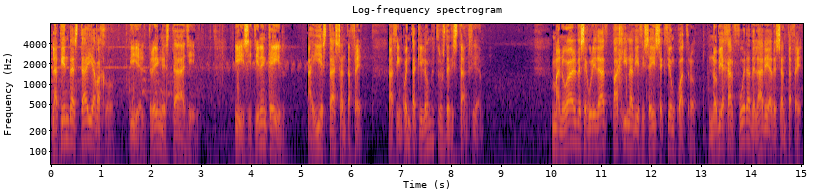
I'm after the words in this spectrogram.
La tienda está ahí abajo y el tren está allí. Y si tienen que ir, ahí está Santa Fe, a 50 kilómetros de distancia. Manual de seguridad, página 16, sección 4. No viajar fuera del área de Santa Fe.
